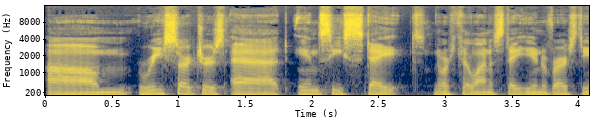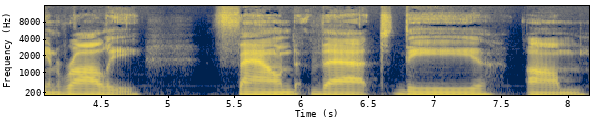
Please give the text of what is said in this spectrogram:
Um, researchers at NC State, North Carolina State University in Raleigh, found that the um,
